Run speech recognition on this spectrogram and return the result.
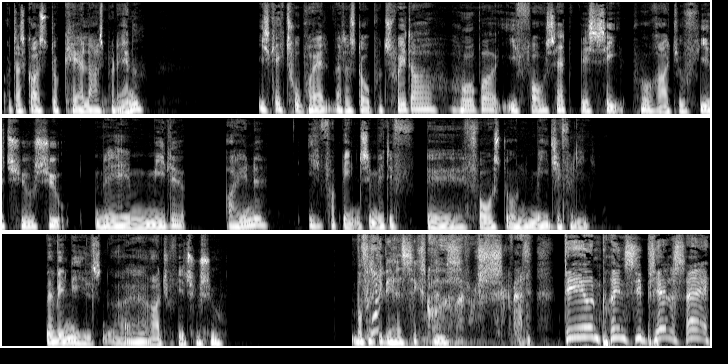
og der skal også stå kære Lars på det andet. I skal ikke tro på alt, hvad der står på Twitter. Håber, I fortsat vil se på Radio 24-7 med milde øjne i forbindelse med det øh, forestående medieforlig. Med venlig hilsen, øh, Radio 24-7. Hvorfor skal de have skvat. Det er jo en principiel sag.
